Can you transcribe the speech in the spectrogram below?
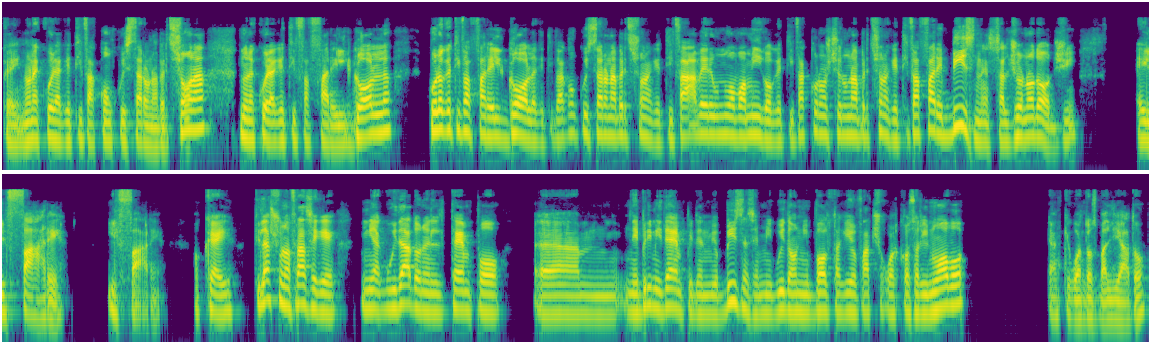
Ok, non è quella che ti fa conquistare una persona, non è quella che ti fa fare il gol. Quello che ti fa fare il gol, che ti fa conquistare una persona, che ti fa avere un nuovo amico, che ti fa conoscere una persona, che ti fa fare business al giorno d'oggi, è il fare. Il fare. Ok? Ti lascio una frase che mi ha guidato nel tempo, ehm, nei primi tempi del mio business e mi guida ogni volta che io faccio qualcosa di nuovo, e anche quando ho sbagliato.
